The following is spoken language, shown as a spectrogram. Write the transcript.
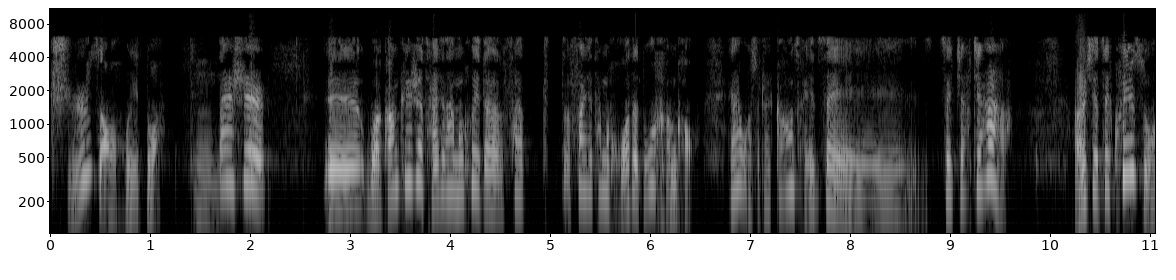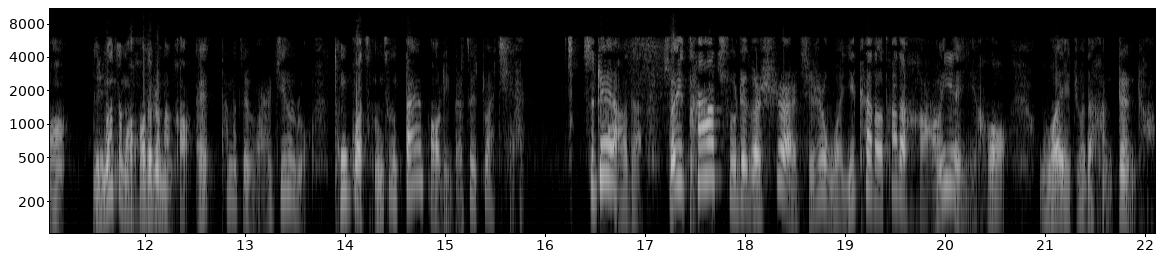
迟早会断。嗯，但是。呃，我刚开始参加他们会的，发发现他们活得都很好。哎，我说这刚才在在加价啊，而且在亏损，你们怎么活得这么好？哎，他们在玩金融，通过层层担保里边在赚钱，是这样的。所以他出这个事儿，其实我一看到他的行业以后，我也觉得很正常。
